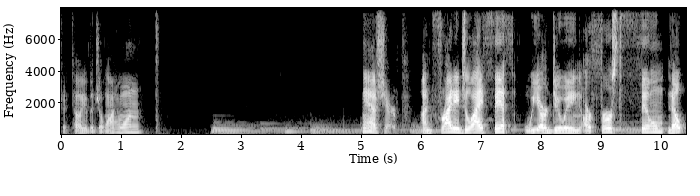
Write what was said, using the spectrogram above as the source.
Should I tell you the July one? Yeah, sure. On Friday, July 5th, we are doing our first film. Nope.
